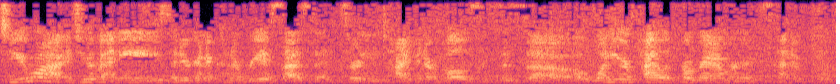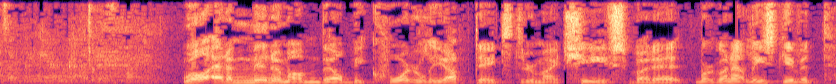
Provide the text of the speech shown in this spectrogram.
Do you uh, do you have any? You said you're going to kind of reassess at certain time intervals. Is this a, a one-year pilot program, or it's kind of left up in the air at this point? Well, at a minimum, there'll be quarterly updates through my chiefs, but at, we're going to at least give it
